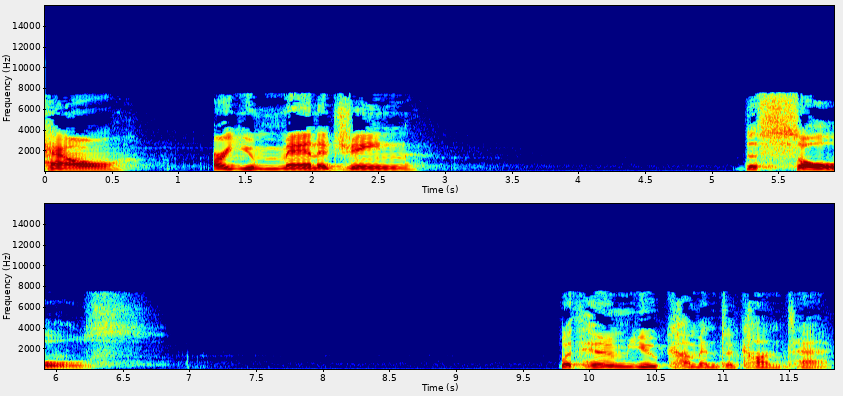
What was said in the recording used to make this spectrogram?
How are you managing the souls with whom you come into contact?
